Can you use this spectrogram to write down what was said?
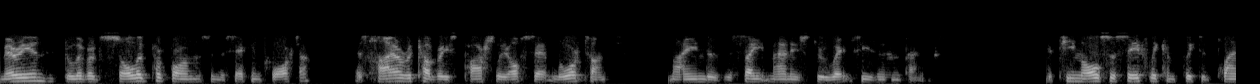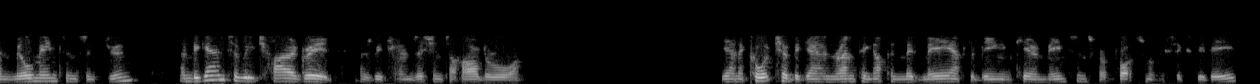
Merian delivered solid performance in the second quarter as higher recoveries partially offset lower tons mined as the site managed through wet season impacts. The team also safely completed planned mill maintenance in June and began to reach higher grade as we transition to harder ore. Yanacocha began ramping up in mid-May after being in care and maintenance for approximately 60 days.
